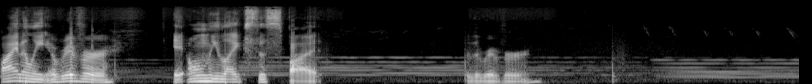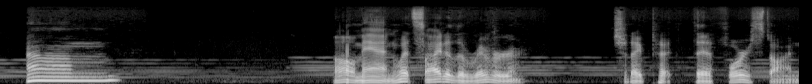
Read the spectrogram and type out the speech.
Finally, a river. It only likes this spot. For the river. Um... Oh man, what side of the river should I put the forest on?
